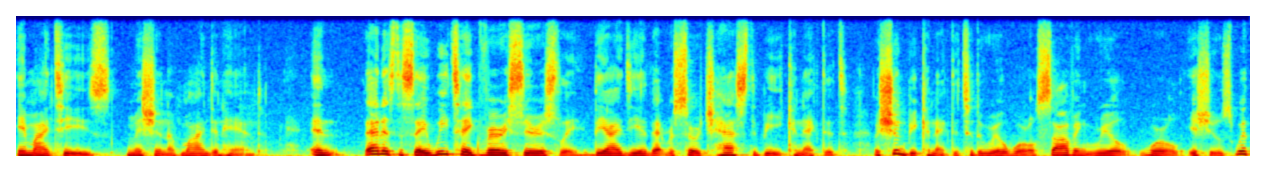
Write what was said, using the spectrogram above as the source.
MIT's mission of mind in hand. And that is to say, we take very seriously the idea that research has to be connected, or should be connected to the real world, solving real world issues with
